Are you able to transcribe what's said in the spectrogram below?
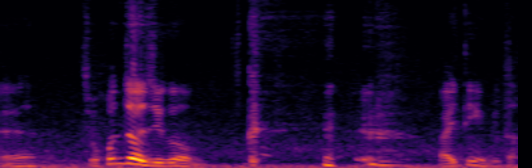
예. 지금 혼자 지금 파이팅입니다.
